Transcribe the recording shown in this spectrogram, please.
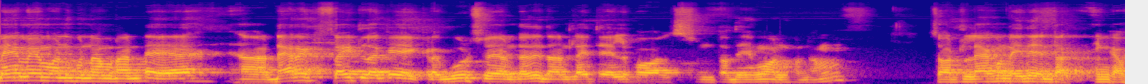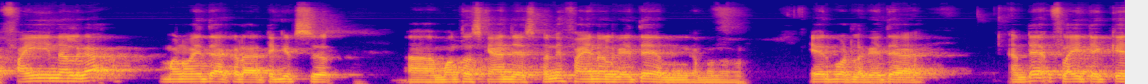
మేమేం అనుకున్నాం అంటే డైరెక్ట్ ఫ్లైట్లోకి ఇక్కడ గూడ్స్ వే ఉంటుంది. దాంట్లో అయితే వెళ్ళిపోవాల్సి ఉంటుందేమో అనుకున్నాము. సో అట్లా లేకుండా అయితే ఎంత ఇంకా ఫైనల్గా మనం అయితే అక్కడ టికెట్స్ మొత్తం స్కాన్ చేసుకొని ఫైనల్గా అయితే ఇంకా మనం ఎయిర్పోర్ట్లోకి అయితే అంటే ఫ్లైట్ ఎక్కే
